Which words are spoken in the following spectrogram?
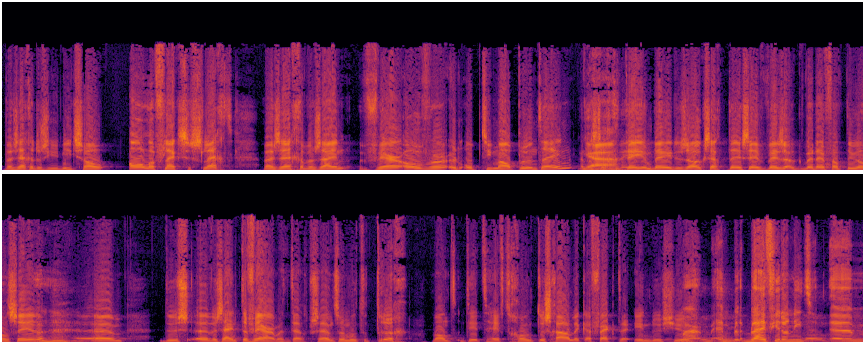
Wij zeggen dus hier niet zo alle flex is slecht. Wij zeggen we zijn ver over een optimaal punt heen. En Ja. dat zegt de DNB dus ook, zegt de DCVB dus ook. Ik ben even aan het nuanceren. Ehm, dus eh, we zijn te ver met 30%. We moeten terug. Want dit heeft gewoon te schadelijke effecten. In dus je... Maar en bl- blijf je dan niet ehm,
